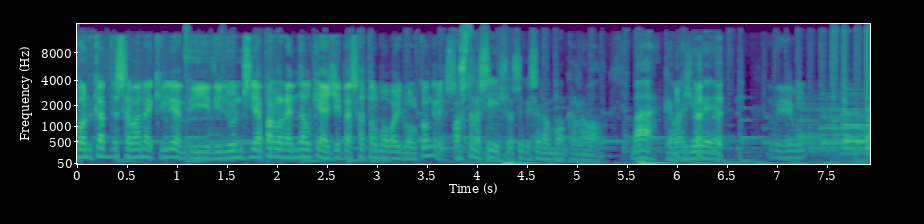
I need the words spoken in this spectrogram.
Bon cap de setmana, Kilian, i dilluns ja parlarem del que hagi passat al Mobile World Congress. Ostres, sí, això sí que serà un bon Carnaval. Va, que vagi bé. Adéu.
